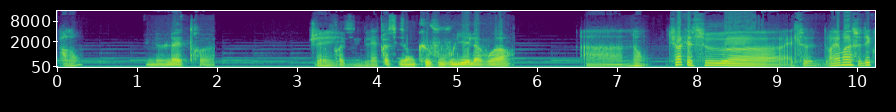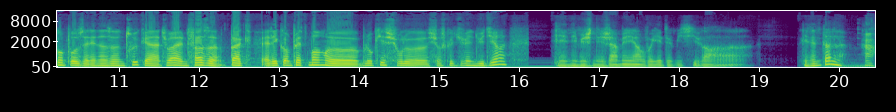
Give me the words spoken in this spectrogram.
Pardon? Une lettre euh, J'ai une lettre. précisant que vous vouliez la voir. Ah non. Tu vois qu'elle se, euh, elle se, vraiment elle se décompose. Elle est dans un truc, hein, tu vois, une phase, tac. Elle est complètement euh, bloquée sur le, sur ce que tu viens de lui dire. Et mais je n'ai jamais envoyé de missive à Linenthal. Ah,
